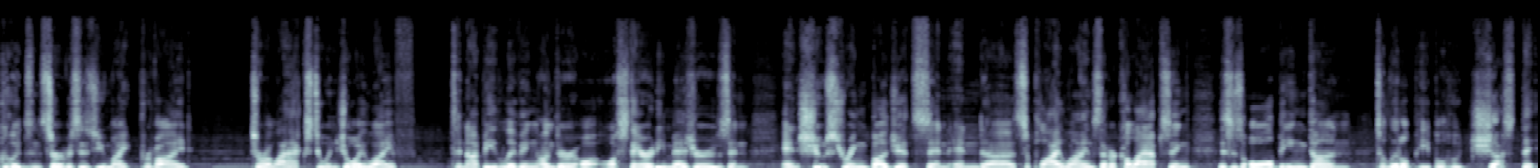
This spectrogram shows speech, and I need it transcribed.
goods and services you might provide to relax, to enjoy life, to not be living under austerity measures and and shoestring budgets and and uh, supply lines that are collapsing. This is all being done to little people who just they,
